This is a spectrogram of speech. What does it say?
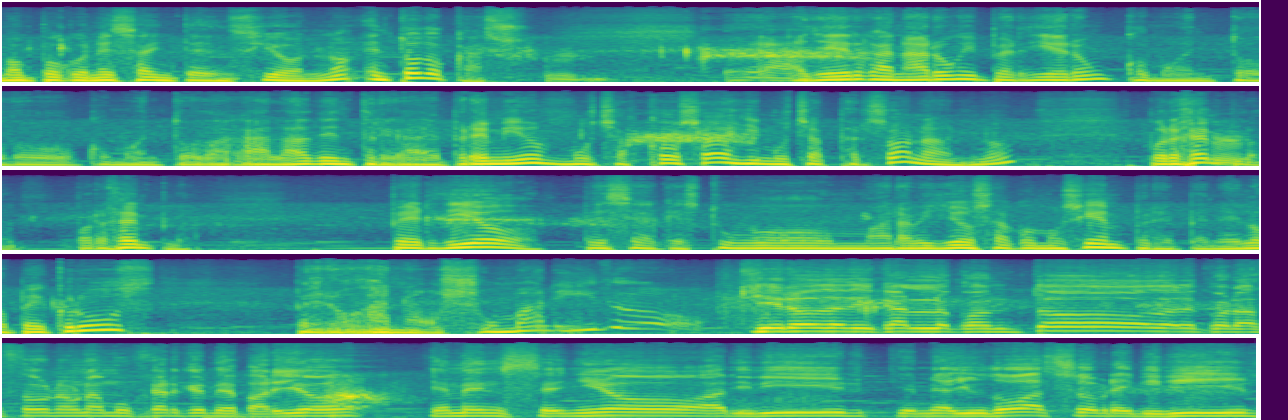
va un poco en esa intención, ¿no? En todo caso, eh, ayer ganaron y perdieron, como en todo, como en toda gala de entrega de premios, muchas cosas y muchas personas, ¿no? Por ejemplo, por ejemplo, perdió, pese a que estuvo maravillosa como siempre, Penélope Cruz, pero ganó su marido. Quiero dedicarlo con todo el corazón a una mujer que me parió, que me enseñó a vivir, que me ayudó a sobrevivir,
